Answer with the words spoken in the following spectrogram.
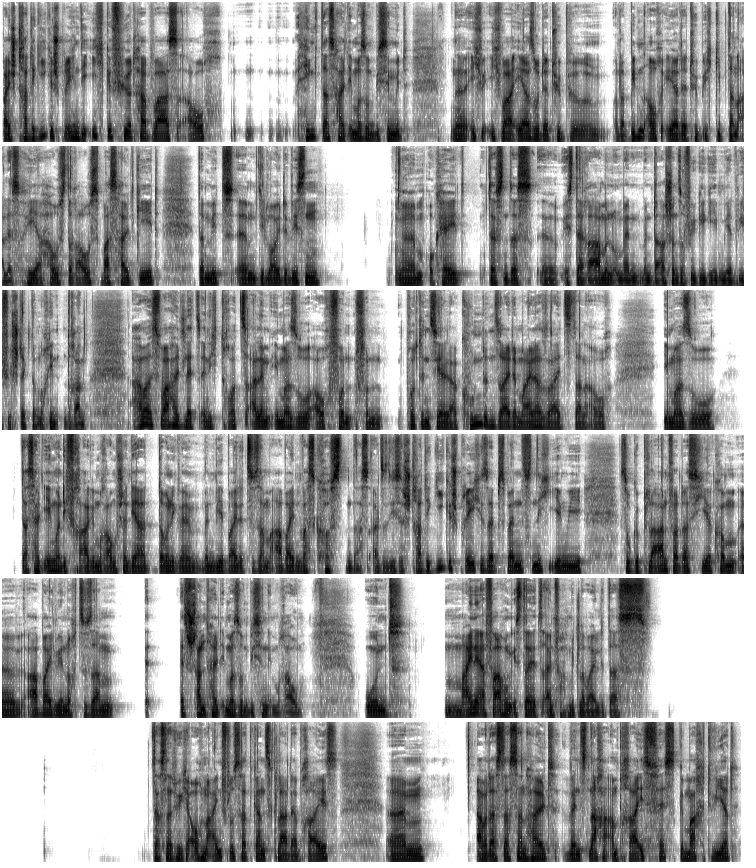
Bei Strategiegesprächen, die ich geführt habe, war es auch, hinkt das halt immer so ein bisschen mit. Ne, ich, ich war eher so der Typ, äh, oder bin auch eher der Typ, ich gebe dann alles. Hier, haust raus, was halt geht, damit ähm, die Leute wissen, ähm, okay, das und das äh, ist der Rahmen und wenn, wenn da schon so viel gegeben wird, wie viel steckt da noch hinten dran. Aber es war halt letztendlich trotz allem immer so, auch von, von potenzieller Kundenseite meinerseits dann auch immer so, dass halt irgendwann die Frage im Raum stand, ja, Dominik, wenn, wenn wir beide zusammenarbeiten, was kosten das? Also diese Strategiegespräche, selbst wenn es nicht irgendwie so geplant war, dass hier kommen, äh, arbeiten wir noch zusammen, äh, es stand halt immer so ein bisschen im Raum. Und meine Erfahrung ist da jetzt einfach mittlerweile, dass das natürlich auch einen Einfluss hat, ganz klar der Preis. Ähm, aber dass das dann halt, wenn es nachher am Preis festgemacht wird,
